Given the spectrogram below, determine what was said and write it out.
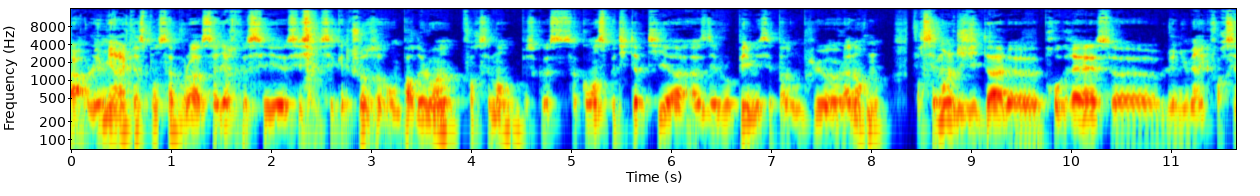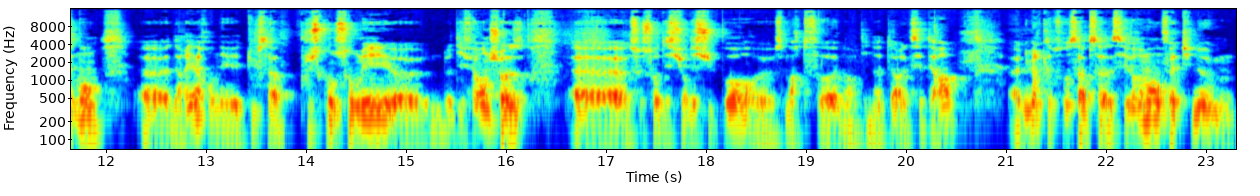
Alors le numérique responsable, voilà, c'est-à-dire que c'est quelque chose, on part de loin forcément parce que ça commence petit à petit à, à se développer, mais c'est pas non plus euh, la norme. Forcément, le digital euh, progresse, euh, le numérique forcément. derrière, on est tous à plus consommer de différentes choses, ce soit des, sur des supports, smartphones, ordinateurs, etc. le numérique responsable, c'est vraiment en fait une,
